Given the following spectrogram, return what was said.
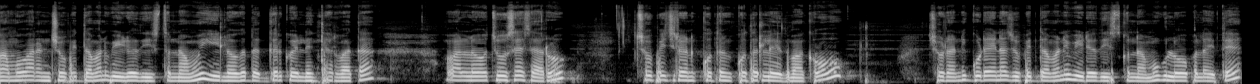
అమ్మవారిని చూపిద్దామని వీడియో తీస్తున్నాము. ఈలోగా దగ్గరికి వెళ్ళిన తర్వాత వాళ్ళు చూసేశారు. చూపించడానికి కుదర కుదరలేదు మాకు. చూడండి గుడి అయినా చూపిద్దామని వీడియో తీసుకున్నాము లోపలైతే.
